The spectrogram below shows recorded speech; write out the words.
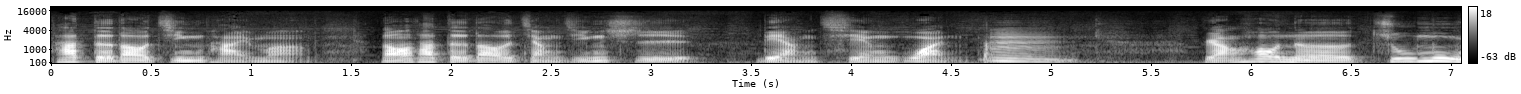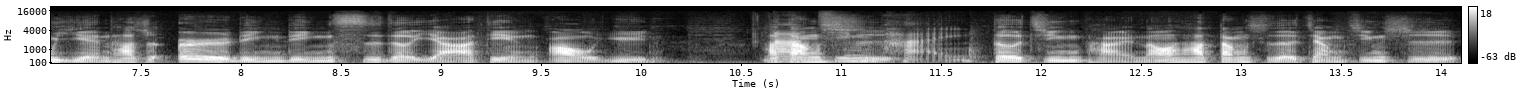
他得到金牌嘛，然后他得到的奖金是两千万。嗯。然后呢，朱慕言他是二零零四的雅典奥运，他当时得金牌，然后他当时的奖金是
